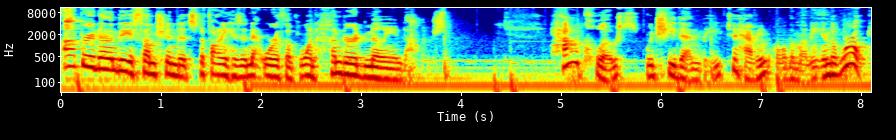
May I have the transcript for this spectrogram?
operate under the assumption that Stefani has a net worth of $100 million. How close would she then be to having all the money in the world?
